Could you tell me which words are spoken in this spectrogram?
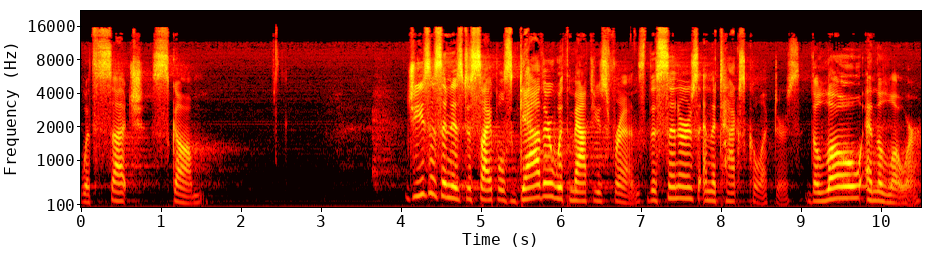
with such scum? Jesus and his disciples gather with Matthew's friends, the sinners and the tax collectors, the low and the lower.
